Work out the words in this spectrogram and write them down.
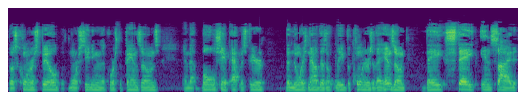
those corners filled with more seating, and of course the fan zones and that bowl shaped atmosphere, the noise now doesn't leave the corners of that end zone. They stay inside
